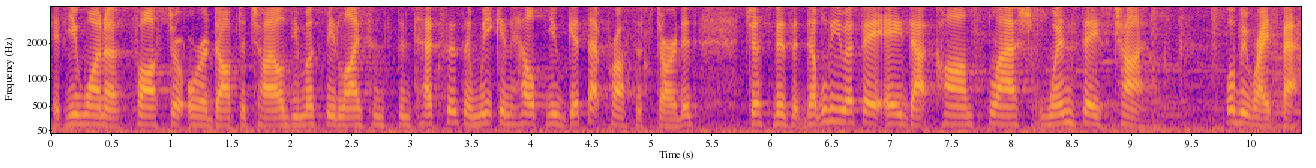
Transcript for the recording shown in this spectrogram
If you want to foster or adopt a child, you must be licensed in Texas, and we can help you get that process started. Just visit WFAA.com slash Wednesday's Child. We'll be right back.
